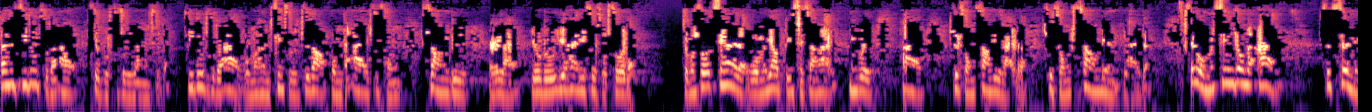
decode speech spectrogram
但是基督徒的爱就不是这个样子的。基督徒的爱，我们很清楚的知道，我们的爱是从上帝而来，犹如约翰一书所说的。怎么说，亲爱的，我们要彼此相爱，因为爱是从上帝来的，是从上面来的。所以，我们心中的爱是圣灵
